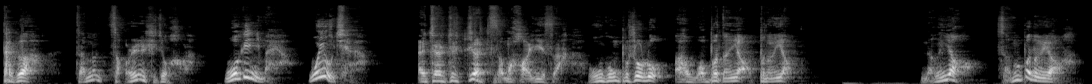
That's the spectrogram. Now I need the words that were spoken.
大哥，咱们早认识就好了，我给你买啊，我有钱啊！哎，这这这怎么好意思啊？无功不受禄啊！我不能要，不能要，能要？怎么不能要啊？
